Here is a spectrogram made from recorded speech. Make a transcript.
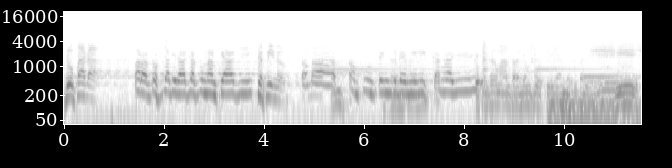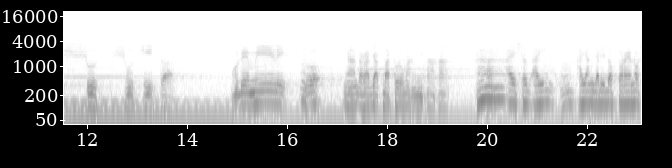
Jenenganpada paras jadi rajaku mantiaji kepino hmm. ampun ting gede milik Kang Rayiantar jemput Sucitra. Gede milik. Loh nyadar rajat batu rumahnya. Hmm. Ah, aing hmm. hayang jadi dokter Renos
